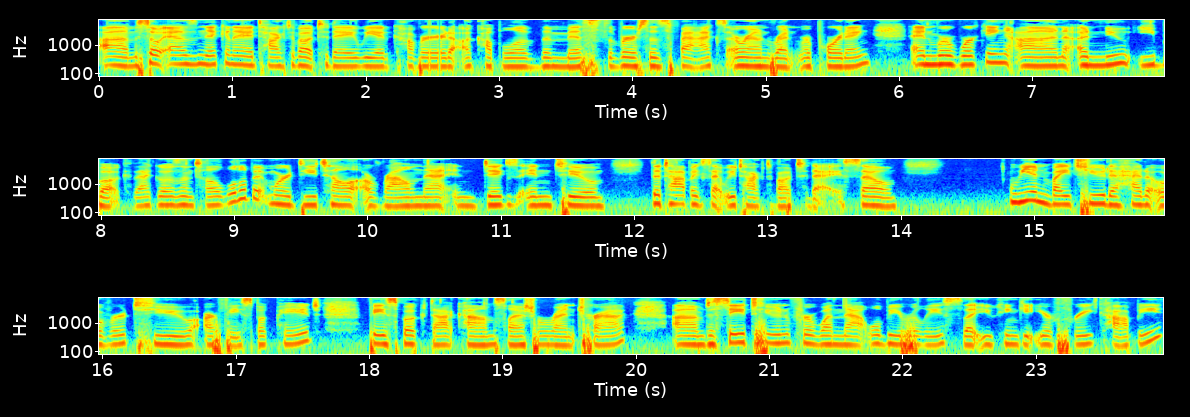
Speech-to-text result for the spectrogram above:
Um, so, as Nick and I had talked about today, we had covered a couple of the myths versus facts around rent reporting, and we're working on a new ebook that goes into a little bit more detail around that and digs into the topics that we talked about today. So, we invite you to head over to our Facebook page, facebook.com slash renttrack, um, to stay tuned for when that will be released so that you can get your free copy.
